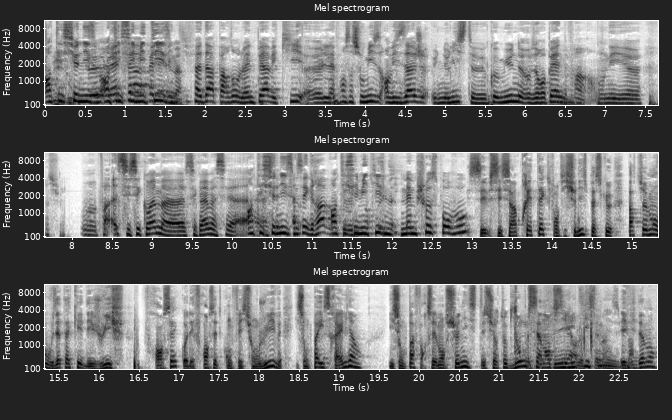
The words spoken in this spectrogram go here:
Antisionisme, antisémitisme. NPA, pardon, le NPA avec qui euh, la France insoumise envisage une liste euh, commune aux européennes. Enfin, on est. Enfin, c'est quand même, c'est quand même assez. Antisionisme, assez, grave. Antisémitisme, même chose pour vous? C'est un prétexte l'antisionisme parce que, particulièrement, vous attaquez des juifs français, quoi, des Français de confession juive, ils sont pas israéliens, ils sont pas forcément sionistes. Et surtout, donc c'est un antisémitisme, évidemment.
